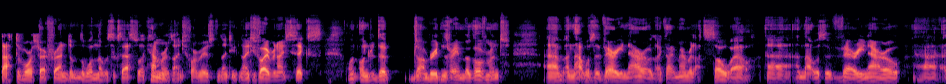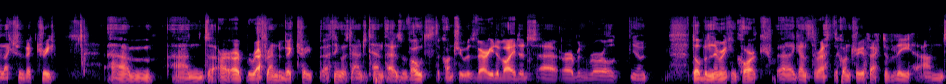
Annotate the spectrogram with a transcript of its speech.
that divorce referendum, the one that was successful at Cameron was 94, maybe it was 95 or 96 on, under the John Bruton's Rainbow government. Um, and that was a very narrow, like I remember that so well. Uh, and that was a very narrow uh, election victory. Um, and our, our, referendum victory, I think, it was down to 10,000 votes. The country was very divided, uh, urban, rural, you know, Dublin, Limerick, and Cork uh, against the rest of the country effectively. And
